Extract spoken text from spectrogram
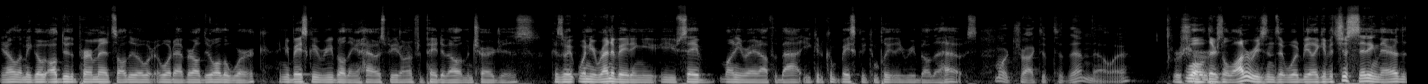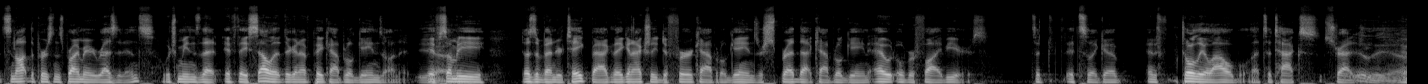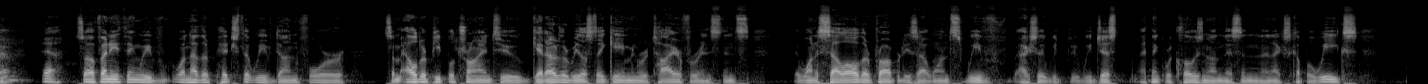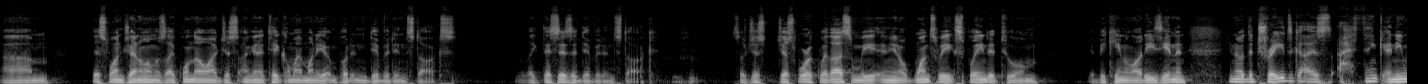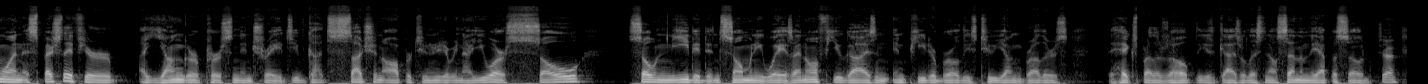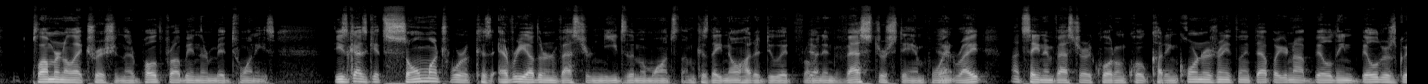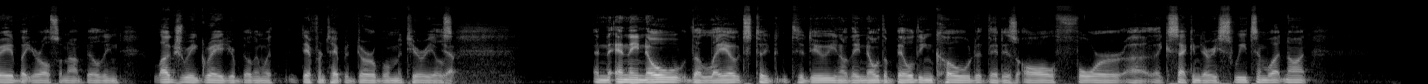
You know, let me go. I'll do the permits. I'll do whatever. I'll do all the work, and you're basically rebuilding a house, but you don't have to pay development charges because when you're renovating, you, you save money right off the bat. You could com- basically completely rebuild a house. More attractive to them now, eh? For sure. Well, there's a lot of reasons it would be like if it's just sitting there, that's not the person's primary residence, which means that if they sell it, they're gonna have to pay capital gains on it. Yeah. If somebody does a vendor take back, they can actually defer capital gains or spread that capital gain out over five years. It's a, it's like a, and it's totally allowable. That's a tax strategy. Really, yeah. Yeah. So if anything, we've another pitch that we've done for some elder people trying to get out of the real estate game and retire, for instance, they want to sell all their properties at once. We've actually we, we just I think we're closing on this in the next couple of weeks. Um, this one gentleman was like, "Well, no, I just I'm going to take all my money out and put it in dividend stocks." We're like, "This is a dividend stock." So just just work with us, and we and you know once we explained it to him, it became a lot easier. And then you know the trades guys, I think anyone, especially if you're a younger person in trades, you've got such an opportunity right now. You are so so needed in so many ways. I know a few guys in, in Peterborough, these two young brothers, the Hicks brothers. I hope these guys are listening. I'll send them the episode. Sure. Plumber and electrician. They're both probably in their mid twenties. These guys get so much work because every other investor needs them and wants them because they know how to do it from an investor standpoint, right? Not saying investor, quote unquote, cutting corners or anything like that, but you're not building builder's grade, but you're also not building luxury grade. You're building with different type of durable materials Yep. And and they know the layouts to to do. You know, they know the building code that is all for uh, like secondary suites and whatnot.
